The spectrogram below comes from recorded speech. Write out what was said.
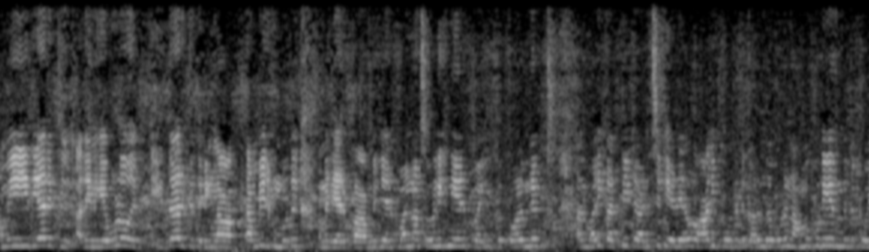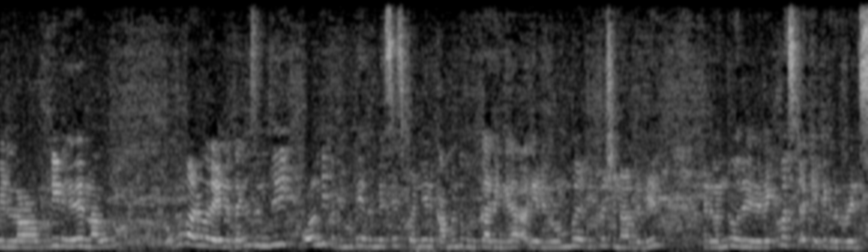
அமைதியாக இருக்குது அது எனக்கு எவ்வளோ இதாக இருக்குது தெரியுங்களா? தம்பி இருக்கும்போது அமைதியாக இருப்பா அமைதியாக இருப்பான்னு நான் சொல்லிக்கினே இருப்பேன். இப்போ குழந்தை அது மாதிரி கத்திட்டு அடிச்சுட்டு எதையாவது வாரி போட்டுட்டு கடந்தா கூட நம்ம கூடயே இருந்துட்டு போயிடலாம் அப்படின்னு நான் ரொம்ப ரொம்ப அழுவுறேன். என்னை தயவு செஞ்சு குழந்தை பற்றி மட்டும் எதுவும் மெசேஜ் பண்ணி எனக்கு கமெண்ட் கொடுக்காதீங்க. அது எனக்கு ரொம்ப டிப்ரெஷன் ஆகுது. அது வந்து ஒரு ரெக்வஸ்ட்டாக கேட்டுக்கிறேன் ஃப்ரெண்ட்ஸ்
